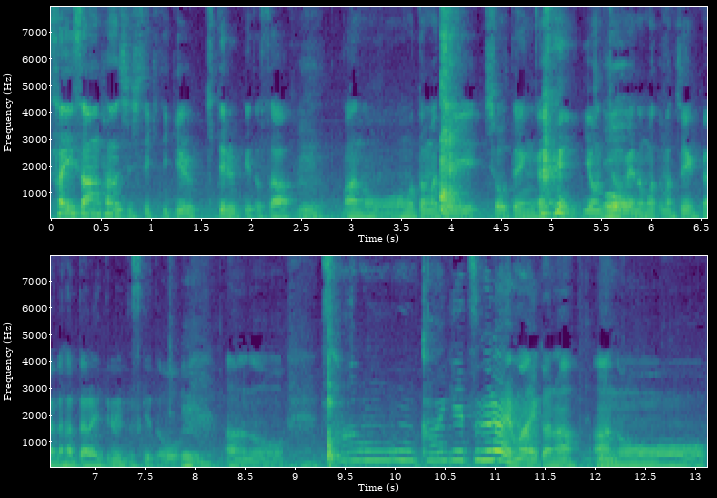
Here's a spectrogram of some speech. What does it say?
再三話してきてる来てるけどさ、ん。あの元町商店街4丁目の元町映画館で働いてるんですけど、うん。あの3ヶ月ぐらい前かな、あの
